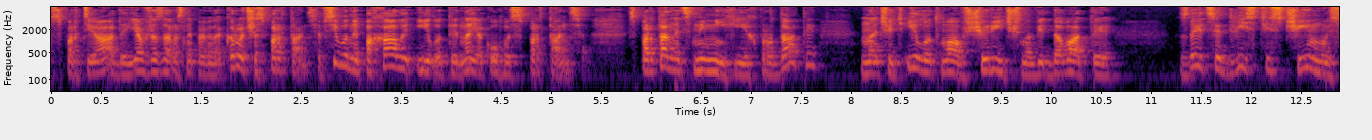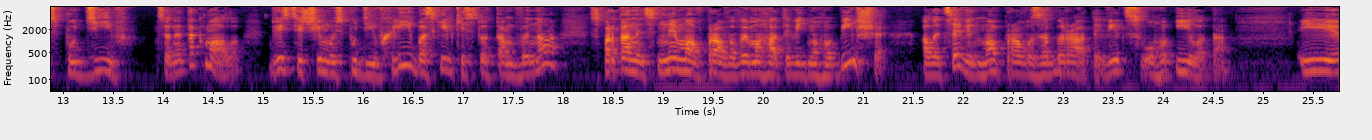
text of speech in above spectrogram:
спартіади. Я вже зараз не пам'ятаю. Коротше, спартанця. Всі вони пахали ілоти на якогось спартанця. Спартанець не міг їх продати. Значить, ілот мав щорічно віддавати. Здається, 200 з чимось пудів. Це не так мало. 200 з чимось пудів хліба, скількись то там вина. Спартанець не мав права вимагати від нього більше, але це він мав право забирати від свого ілота. І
